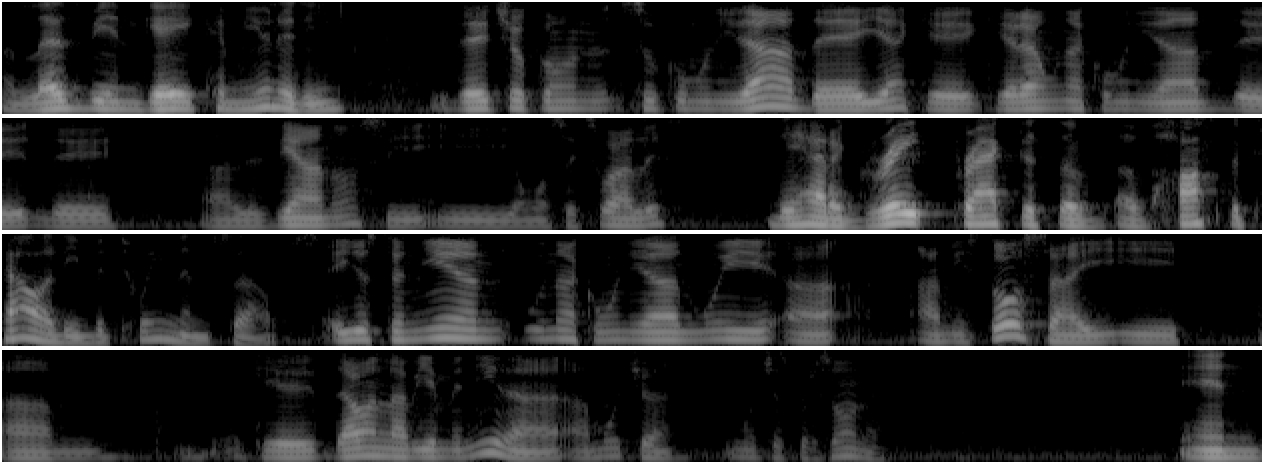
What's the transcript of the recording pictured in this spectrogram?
a lesbian gay community, De hecho, con su comunidad de ella, que, que era una comunidad de, de, ah, lesbianos y, y homosexuales, they had a great practice of, of hospitality between themselves. ellos tenían una comunidad muy ah, amistosa y, y, am, que daban la bienvenida a mucha- muchas personas. And,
